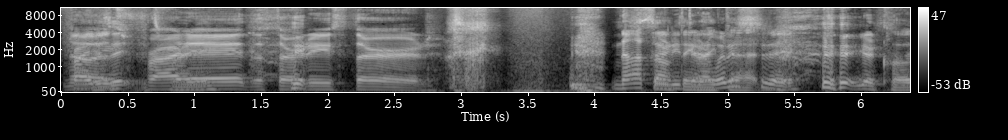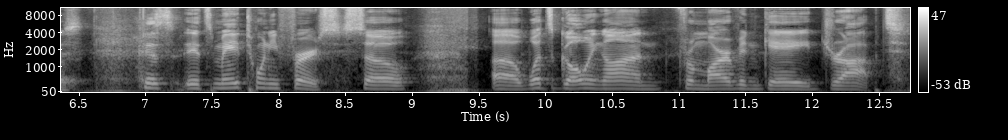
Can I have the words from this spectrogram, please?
Friday? it's It's Friday the thirty third. Not something 33rd. like What is that. today? You're close. Because it's May 21st. So, uh, what's going on from Marvin Gaye dropped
